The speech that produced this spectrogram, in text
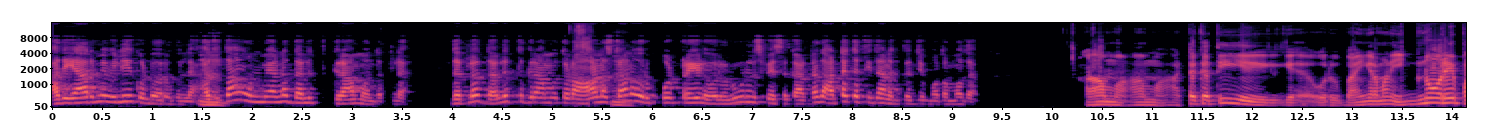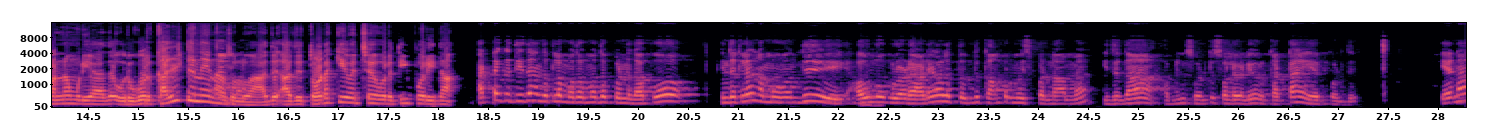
அதை யாருமே வெளியே கொண்டு வர்றது இல்ல அதுதான் உண்மையான தலித் கிராமம் அந்த இடத்துல. இந்த இடத்துல தலித் கிராமத்தோட ஆனஸ்டான ஒரு போர்ட்ரேல் ஒரு ரூரல் ஸ்பேஸ் காட்டினது அட்டகத்தி தான் எனக்கு தெரிஞ்சு முத முத. ஆமா ஆமா. அட்டகத்தி ஒரு பயங்கரமான இக்னோரே பண்ண முடியாத ஒரு ஒரு கல்ட்டுன்னே நான் சொல்லுவேன். அது அது தொடக்கி வச்ச ஒரு தீப்பொறி தான். அட்டகத்தி தான் அந்த இடத்துல முத முத பண்ணுது. அப்போ இந்த இடத்துல நம்ம வந்து அவங்கவங்களோட அடையாளத்தை வந்து காம்ப்ரமைஸ் பண்ணாம இதுதான் அப்படின்னு சொல்லிட்டு சொல்ல வேண்டிய ஒரு கட்டாயம் ஏற்படுது. ஏன்னா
